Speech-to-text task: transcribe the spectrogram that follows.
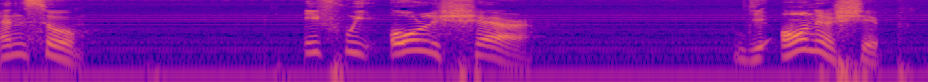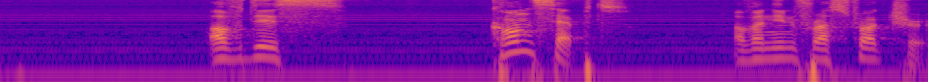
And so, if we all share the ownership of this concept of an infrastructure,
